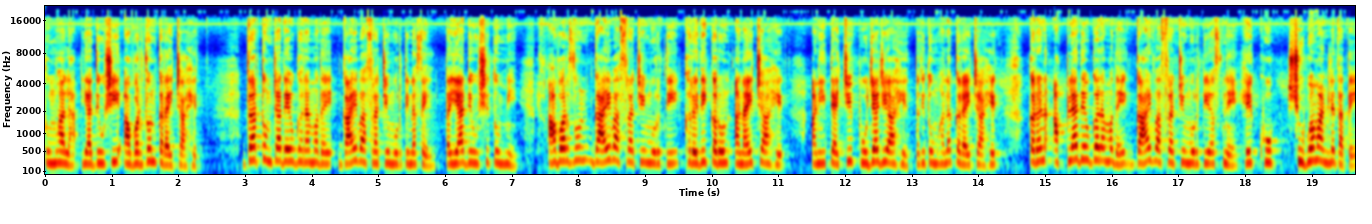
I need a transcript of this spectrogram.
तुम्हाला या दिवशी आवर्जून करायची आहेत जर तुमच्या देवघरामध्ये गाय वासराची मूर्ती नसेल तर या दिवशी तुम्ही आवर्जून गाय वासराची मूर्ती खरेदी करून आणायची आहेत आणि त्याची पूजा जी आहे तर ती तुम्हाला करायची आहेत कारण आपल्या देवघरामध्ये गाय वासराची मूर्ती असणे हे खूप शुभ मानले जाते.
